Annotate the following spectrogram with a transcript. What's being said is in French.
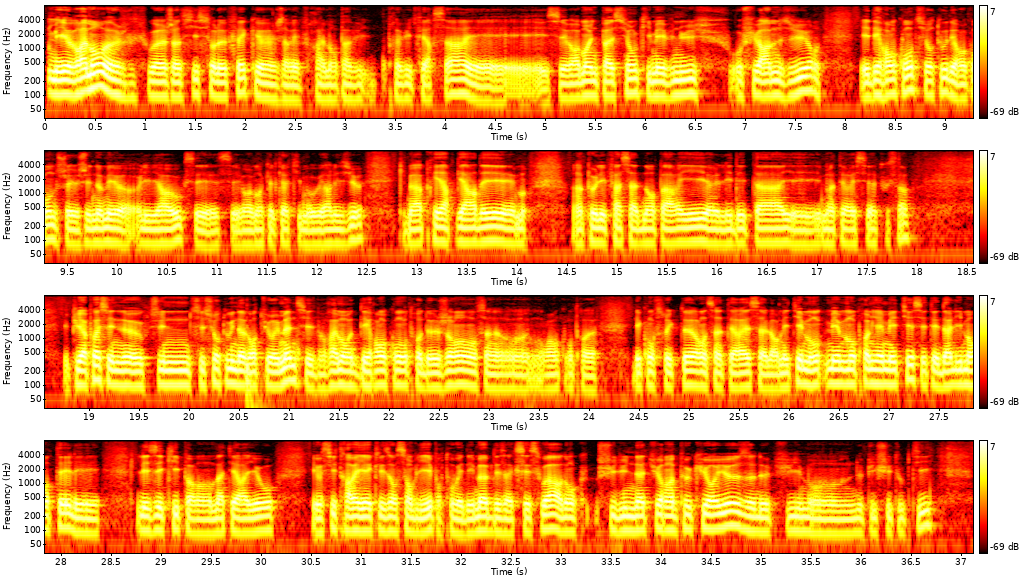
Mais euh, vraiment, euh, j'insiste sur le fait que j'avais vraiment pas vu- prévu de faire ça et, c'est vraiment une passion qui m'est venue au fur et à mesure et des rencontres surtout, des rencontres. J'ai nommé euh, Olivier Raoux, c'est vraiment quelqu'un qui m'a ouvert les yeux, qui m'a appris à regarder euh, un peu les façades dans Paris, euh, les détails et m'intéresser à tout ça. Et puis après, c'est surtout une aventure humaine, c'est vraiment des rencontres de gens, on, on rencontre des constructeurs, on s'intéresse à leur métier. Mon, mais mon premier métier, c'était d'alimenter les, les équipes en matériaux et aussi travailler avec les ensembliers pour trouver des meubles, des accessoires. Donc je suis d'une nature un peu curieuse depuis, mon, depuis que je suis tout petit.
